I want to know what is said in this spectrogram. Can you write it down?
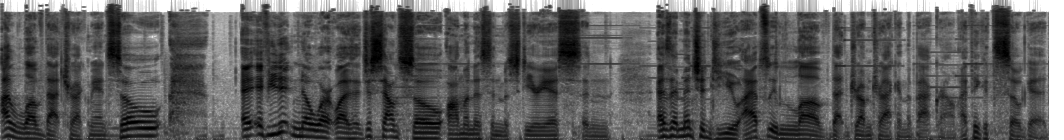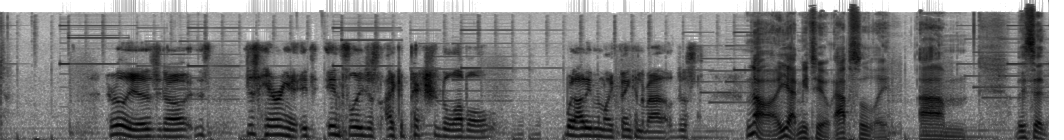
I love that track, man. So, if you didn't know where it was, it just sounds so ominous and mysterious. And as I mentioned to you, I absolutely love that drum track in the background. I think it's so good. It really is. You know, just just hearing it, it instantly just I could picture the level without even like thinking about it. Just no, yeah, me too. Absolutely. Um, they said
